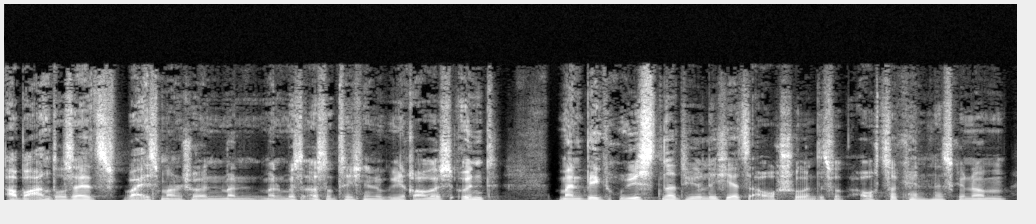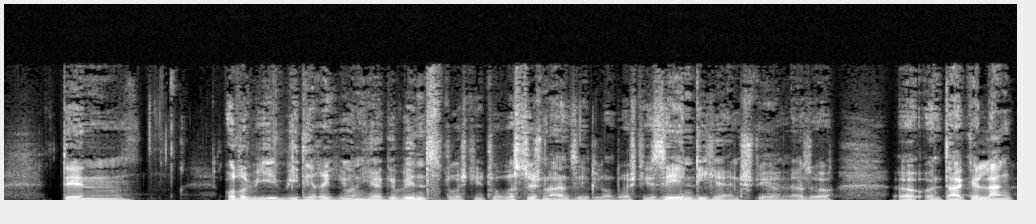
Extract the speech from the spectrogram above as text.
Aber andererseits weiß man schon, man, man muss aus der Technologie raus und man begrüßt natürlich jetzt auch schon, das wird auch zur Kenntnis genommen, den, oder wie, wie die Region hier gewinnt durch die touristischen Ansiedlungen, durch die Seen, die hier entstehen. Also, äh, und da gelangt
